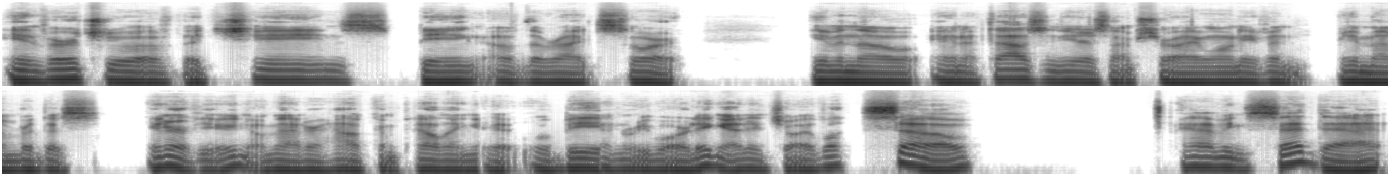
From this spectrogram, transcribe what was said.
in virtue of the chains being of the right sort. Even though in a thousand years, I'm sure I won't even remember this interview, no matter how compelling it will be and rewarding and enjoyable. So, having said that,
